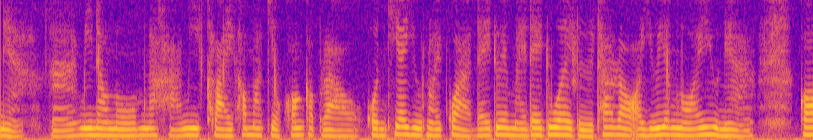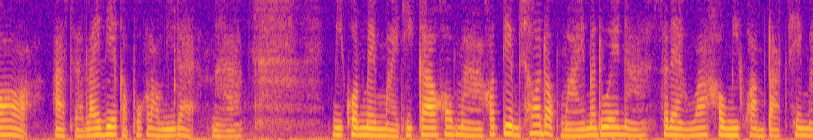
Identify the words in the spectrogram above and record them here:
เนี่ยนะมีแนวโน้มนะคะ มีใครเข้ามาเกี่ยวข้องกับเรา คนที่อายุน้อยกว่าได้ด้วยไหมได้ด้วย หรือถ้าเราอายุยังน้อยอยู่เนี่ย ก็อาจจะไล่เรียกกับพวกเรานี่แหละนะคะมีคนใหม่ ๆ ที่ก้าวเข้ามา เขาเตรียมช่อดอกไม้มาด้วยนะ แสดงว่าเขามีความรักใช่ไหม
